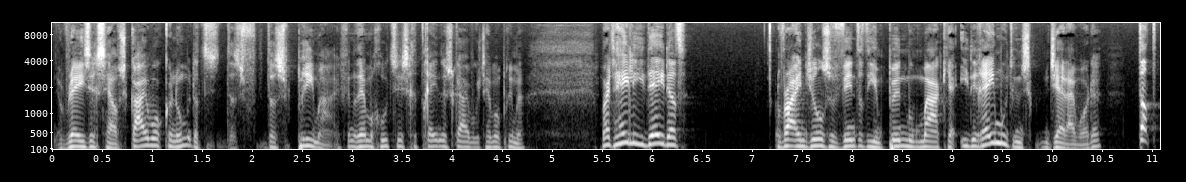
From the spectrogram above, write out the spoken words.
Rey zichzelf Skywalker noemen. Dat is, dat, is, dat is prima. Ik vind het helemaal goed. Ze is getraind door Skywalker. is helemaal prima. Maar het hele idee dat Ryan Johnson vindt dat hij een punt moet maken. Ja, iedereen moet een Jedi worden. Dat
